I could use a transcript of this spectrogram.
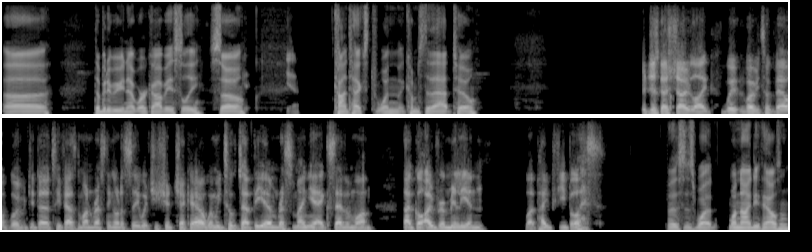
uh, WWE network, obviously. So, Yeah. context when it comes to that too. It just goes to show, like, wh- when we talked about when we did uh, 2001 Wrestling Odyssey, which you should check out, when we talked about the um, WrestleMania X7 one, that got over a million, like, pay per view buys. This is what one ninety thousand.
